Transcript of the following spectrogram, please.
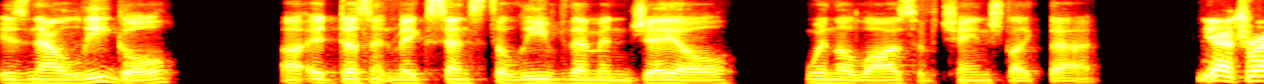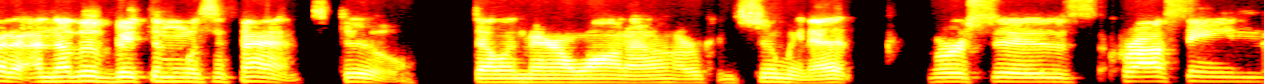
is now legal. Uh, it doesn't make sense to leave them in jail when the laws have changed like that. Yeah, that's right. Another victimless offense too, selling marijuana or consuming it versus crossing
